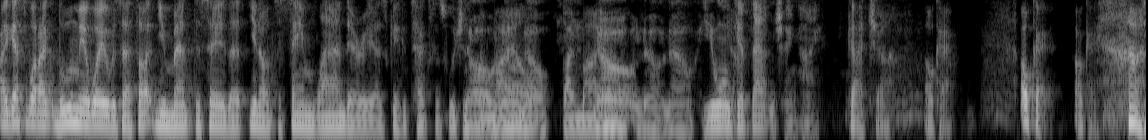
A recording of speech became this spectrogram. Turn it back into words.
I guess what I blew me away was I thought you meant to say that you know it's the same land area as Giga Texas, which is No, the no, mile no. by mile. No, no, no. You won't Yeah. get that in Shanghai. Gotcha. Okay. Okay. Okay. I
